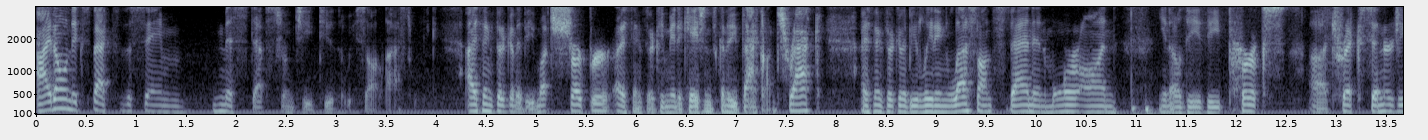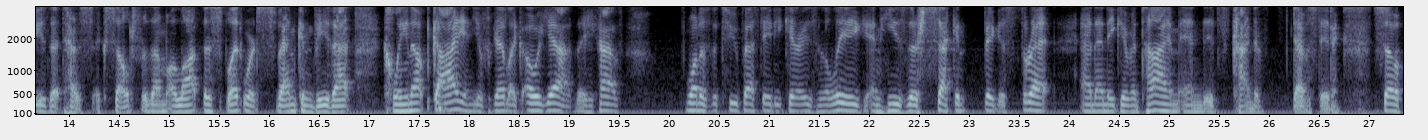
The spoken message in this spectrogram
I don't expect the same missteps from G2 that we saw last week. I think they're going to be much sharper. I think their communication is going to be back on track. I think they're going to be leaning less on Sven and more on, you know, the the Perkz uh, trick synergy that has excelled for them a lot this split, where Sven can be that cleanup guy, and you forget like, oh yeah, they have one of the two best AD carries in the league, and he's their second biggest threat at any given time, and it's kind of devastating. So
